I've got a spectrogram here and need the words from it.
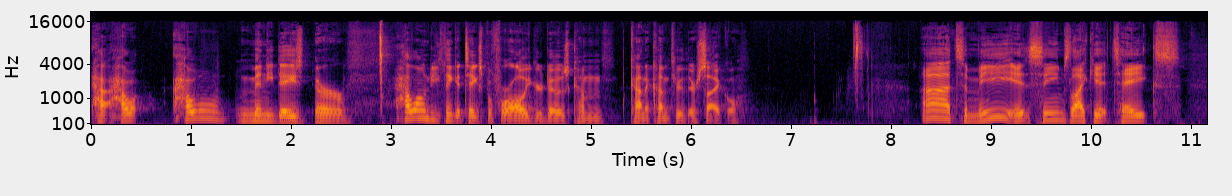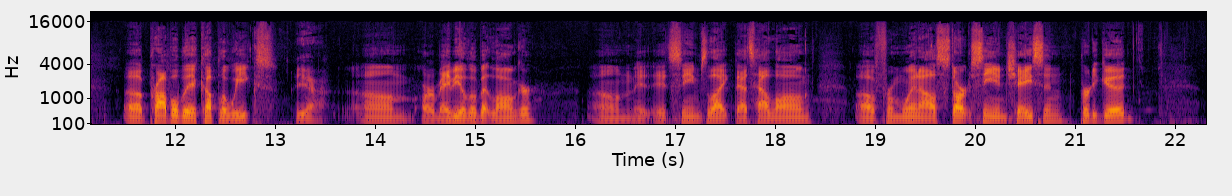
how how how many days or how long do you think it takes before all your does come kind of come through their cycle? Uh, to me, it seems like it takes uh, probably a couple of weeks. Yeah. Um, or maybe a little bit longer. Um, it, it, seems like that's how long uh, from when I'll start seeing chasing pretty good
